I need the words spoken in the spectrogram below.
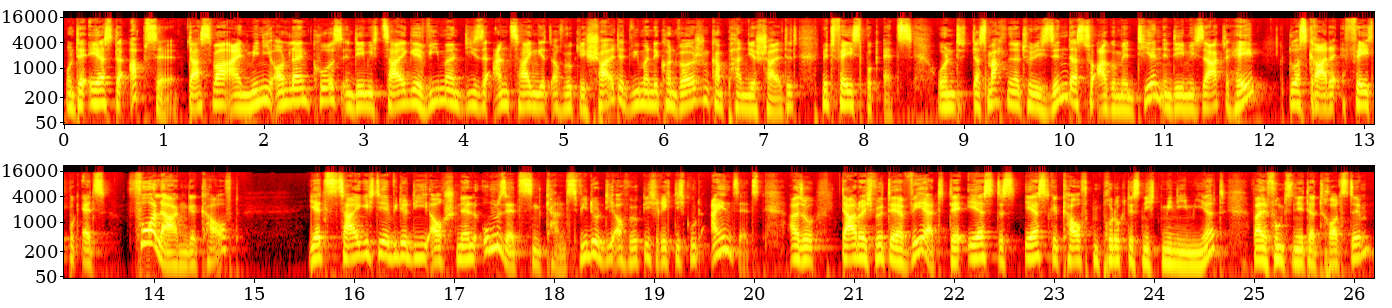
Und der erste Upsell, das war ein Mini-Online-Kurs, in dem ich zeige, wie man diese Anzeigen jetzt auch wirklich schaltet, wie man eine Conversion-Kampagne schaltet mit Facebook-Ads. Und das macht natürlich Sinn, das zu argumentieren, indem ich sagte, hey, du hast gerade Facebook-Ads Vorlagen gekauft, Jetzt zeige ich dir, wie du die auch schnell umsetzen kannst, wie du die auch wirklich richtig gut einsetzt. Also dadurch wird der Wert der erst, des erst gekauften Produktes nicht minimiert, weil funktioniert er trotzdem.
